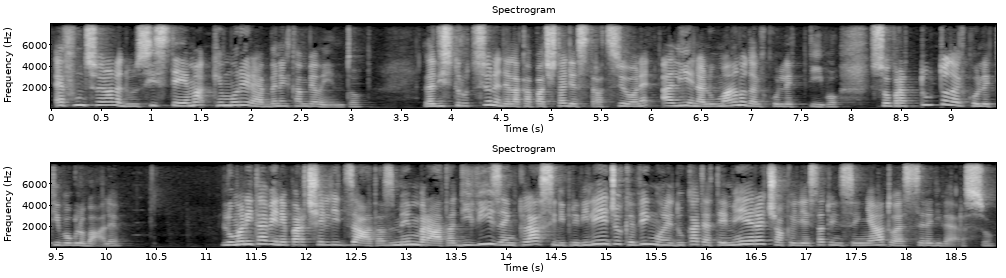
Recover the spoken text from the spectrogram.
è funzionale ad un sistema che morirebbe nel cambiamento. La distruzione della capacità di astrazione aliena l'umano dal collettivo, soprattutto dal collettivo globale. L'umanità viene parcellizzata, smembrata, divisa in classi di privilegio che vengono educate a temere ciò che gli è stato insegnato essere diverso.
